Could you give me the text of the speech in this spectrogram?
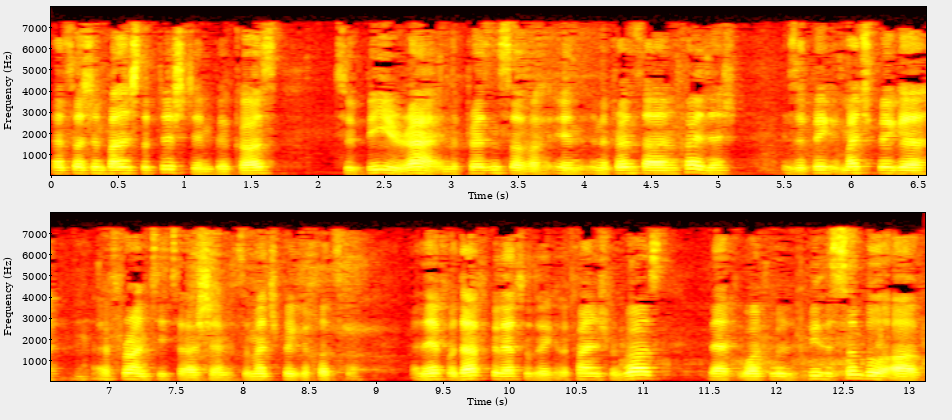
That's why Hashem punished the Plishtim because to be right in the presence of in, in the presence of Kodesh is a big, much bigger affront to Hashem. It's a much bigger chutzpah, and therefore Dafka, that's what the, the punishment was. That what would be the symbol of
